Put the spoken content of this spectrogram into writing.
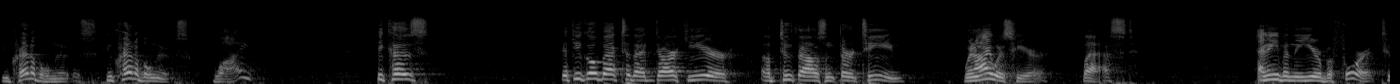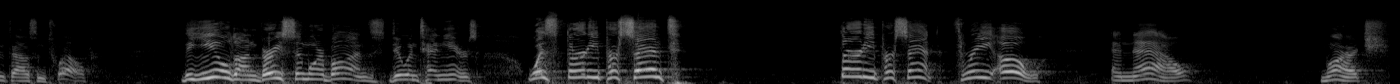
incredible news. Incredible news. Why? Because if you go back to that dark year of 2013, when I was here last, and even the year before it, 2012, the yield on very similar bonds due in 10 years was 30%. 30%, 3 0. And now, March,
